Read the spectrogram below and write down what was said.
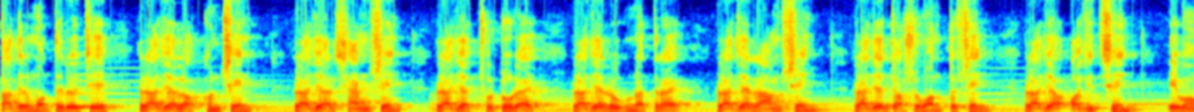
তাদের মধ্যে রয়েছে রাজা লক্ষণ সেন, রাজা শ্যাম সিং রাজা ছোটু রায়, রাজা রঘুনাথ রায়, রাজা রাম সিং রাজা যশবন্ত সিং রাজা অজিত সিং এবং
